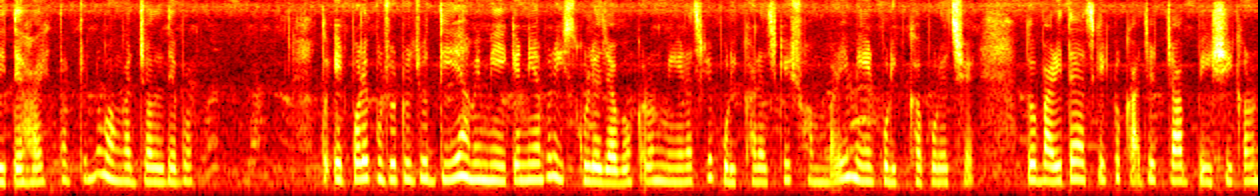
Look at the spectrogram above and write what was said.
দিতে হয়, তার জন্য গঙ্গার জল দেবো। তো এরপরে পুজো টুজো দিয়ে আমি মেয়েকে নিয়ে আবার স্কুলে যাব। কারণ মেয়ের আজকে পরীক্ষার, আজকে সোমবারেই মেয়ের পরীক্ষা পড়েছে। তো বাড়িতে আজকে একটু কাজের চাপ বেশি, কারণ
